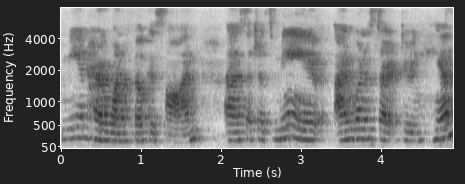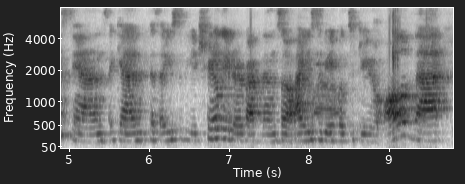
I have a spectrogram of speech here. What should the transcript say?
me and her want to focus on, uh, such as me, I'm going to start doing handstands again because I used to be a cheerleader back then. So I used to be able to do all of that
